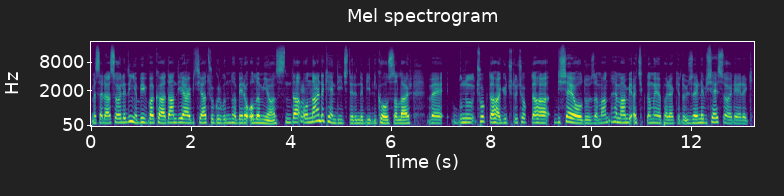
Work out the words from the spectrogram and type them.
mesela söyledin ya bir vakadan diğer bir tiyatro grubunun haberi olamıyor. Aslında onlar da kendi içlerinde birlik olsalar ve bunu çok daha güçlü, çok daha bir şey olduğu zaman hemen bir açıklama yaparak ya da üzerine bir şey söyleyerek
